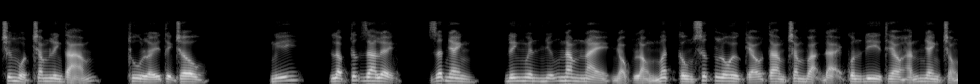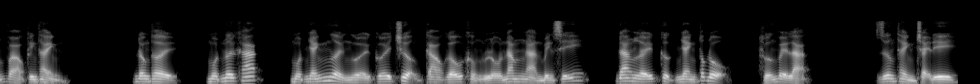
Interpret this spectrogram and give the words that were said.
Chương 108, Thu lấy tịnh châu. Nghĩ, lập tức ra lệnh, rất nhanh, Đinh Nguyên những năm này nhọc lòng mất công sức lôi kéo tam trăm vạn đại quân đi theo hắn nhanh chóng vào kinh thành. Đồng thời, một nơi khác, một nhánh người người cưỡi trượng cao gấu khổng lồ 5000 binh sĩ, đang lấy cực nhanh tốc độ, hướng về lạc. Dương Thành chạy đi.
